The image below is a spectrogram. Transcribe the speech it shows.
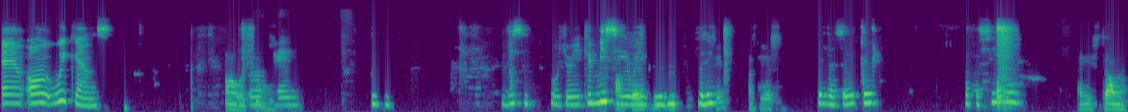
and on weekends. Oh. Okay. Busy. Oye, qué busy, Ok. oye. Sí, así es. El aceite. La pasilla. Ahí estamos.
